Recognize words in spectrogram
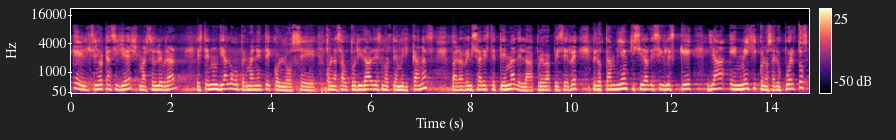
que el señor canciller Marcelo Ebrard está en un diálogo permanente con los eh, con las autoridades norteamericanas para revisar este tema de la prueba PCR, pero también quisiera decirles que ya en México en los aeropuertos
